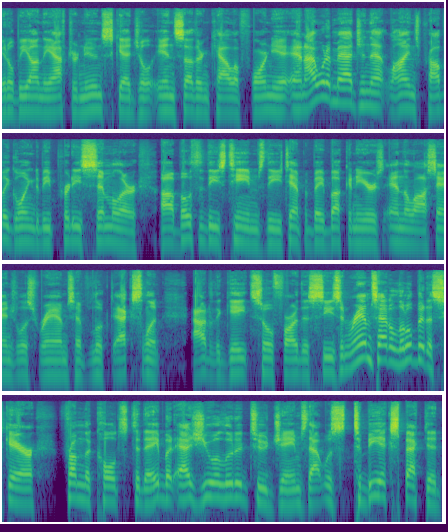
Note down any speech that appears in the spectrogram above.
It'll be on the afternoon schedule in Southern California. And I would imagine that line's probably going to be pretty similar. Uh, both of these teams, the Tampa Bay Buccaneers and the Los Angeles Rams, have looked excellent out of the gate so far this season. Rams had a little bit of scare from the Colts today, but as you alluded to, James, that was to be expected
